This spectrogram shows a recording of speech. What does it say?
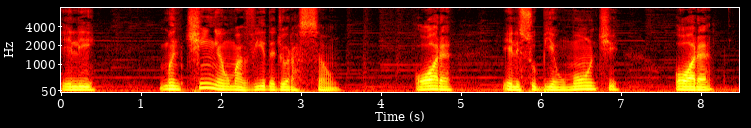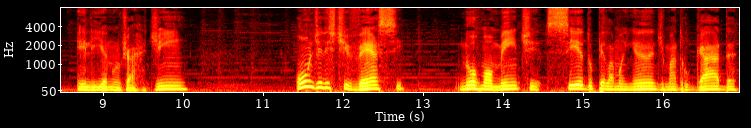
Ele mantinha uma vida de oração. Ora, ele subia um monte, ora, ele ia num jardim. Onde ele estivesse, normalmente cedo pela manhã, de madrugada,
